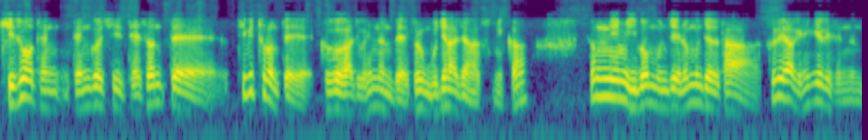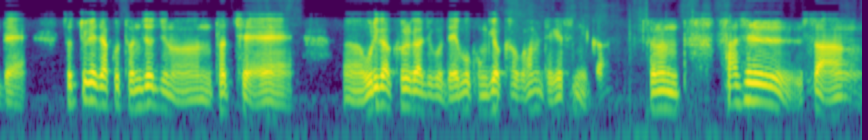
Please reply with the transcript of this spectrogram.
기소된 된 것이 대선 때 TV 토론 때 그거 가지고 했는데 결국 무진하지 않았습니까? 형님 이번 문제 이런 문제도 다 클리어하게 해결이 됐는데 저쪽에 자꾸 던져주는 덫에 어, 우리가 그걸 가지고 내부 공격하고 하면 되겠습니까? 저는 사실상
